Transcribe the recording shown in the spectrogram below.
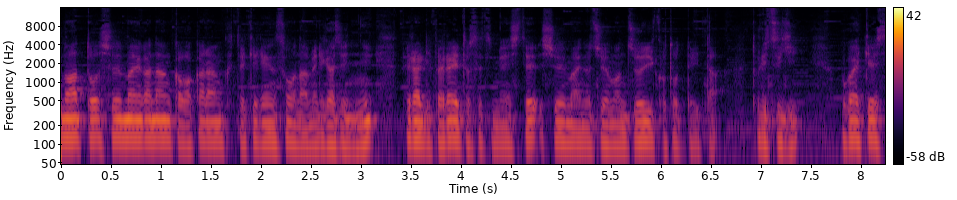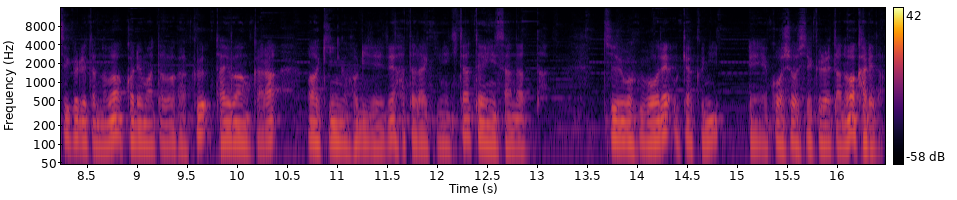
の後シューマイがなんかわからんくて怪げそうなアメリカ人にペラリペラリと説明してシューマイの注文11個取っていた。取り次ぎ。お会計してくれたのはこれまた若く台湾からワーキングホリデーで働きに来た店員さんだった。中国語でお客にえー、交渉してくれたのは彼だ。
